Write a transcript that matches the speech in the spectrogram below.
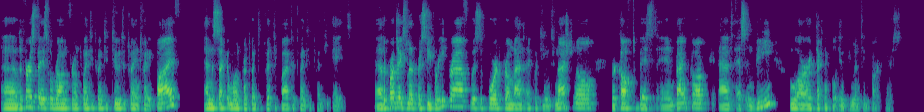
Uh, the first phase will run from 2022 to 2025, and the second one from 2025 to 2028. Uh, the project is led by CIFOR-ICRAF with support from Land Equity International, RECOFTC based in Bangkok, and SNV, who are our technical implementing partners.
